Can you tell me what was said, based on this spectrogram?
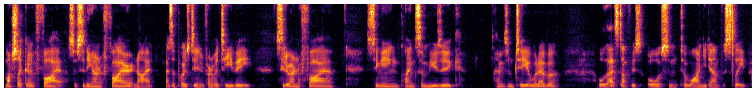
Much like a fire. So, sitting around a fire at night, as opposed to in front of a TV, sit around a fire, singing, playing some music, having some tea or whatever, all that stuff is awesome to wind you down for sleep.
